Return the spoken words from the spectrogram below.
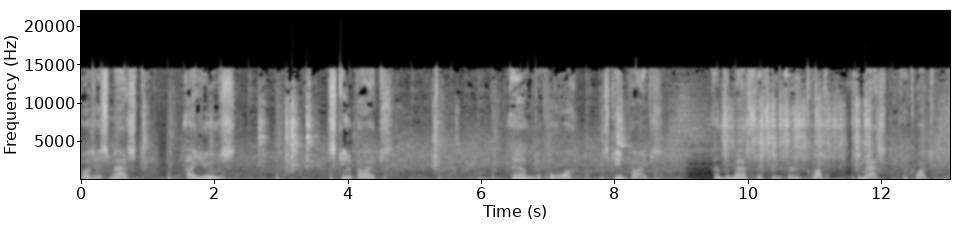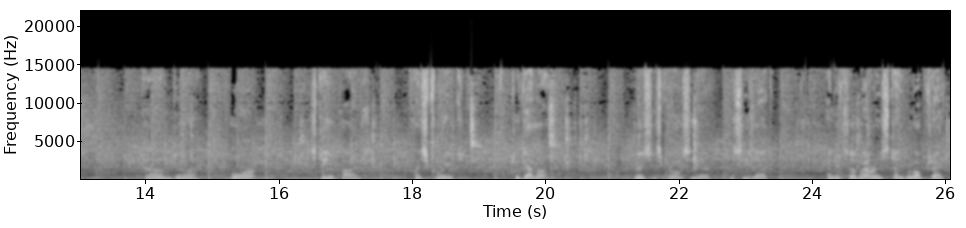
For this mast I use steel pipes and four steel pipes and the mast is a, a quad, a mast, a quad, and uh, four steel pipes I screwed together with the screws here, you see that, and it's a very stable object,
